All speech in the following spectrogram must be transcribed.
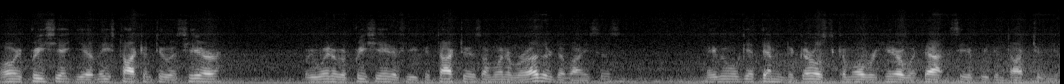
Well, we appreciate you at least talking to us here. We would have appreciated if you could talk to us on one of our other devices. Maybe we'll get them, the girls, to come over here with that and see if we can talk to you.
